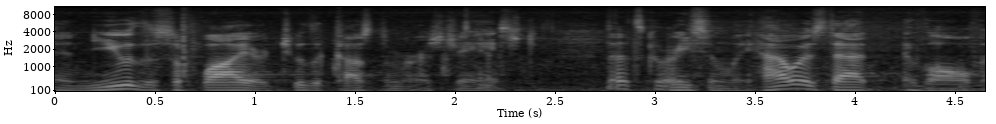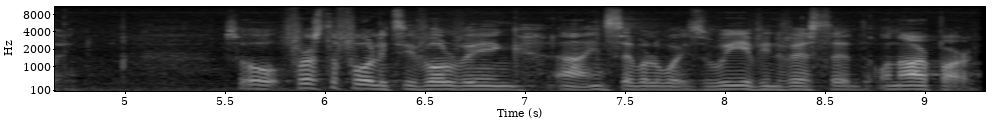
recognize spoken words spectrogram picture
and you, the supplier, to the customer has changed That's correct. recently. How is that evolving? So first of all, it's evolving uh, in several ways. We have invested on our part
